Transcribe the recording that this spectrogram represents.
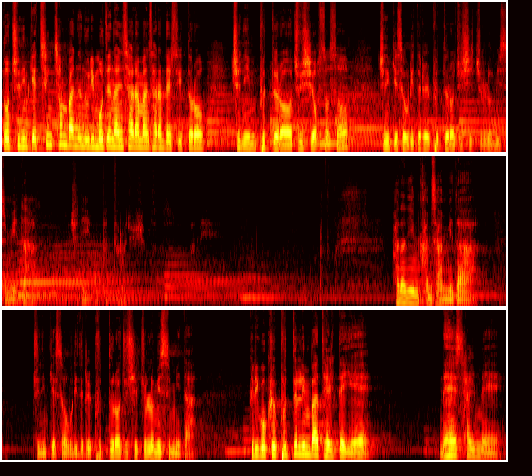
또 주님께 칭찬받는 우리 모든 한 사람 한 사람 될 수 있도록 주님 붙들어 주시옵소서. 주님께서 우리들을 붙들어 주실 줄로 믿습니다. 주님 하나님 감사합니다. 주님께서 우리들을 붙들어 주실 줄로 믿습니다. 그리고 그 붙들림 바될 때에 내 삶에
